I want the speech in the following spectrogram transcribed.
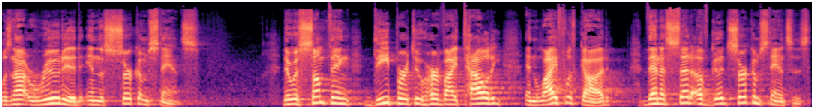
was not rooted in the circumstance. There was something deeper to her vitality and life with God than a set of good circumstances.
